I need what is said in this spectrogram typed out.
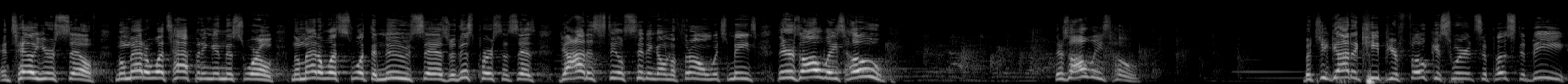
and tell yourself no matter what's happening in this world, no matter what's what the news says or this person says, God is still sitting on the throne, which means there's always hope. There's always hope. But you got to keep your focus where it's supposed to be,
